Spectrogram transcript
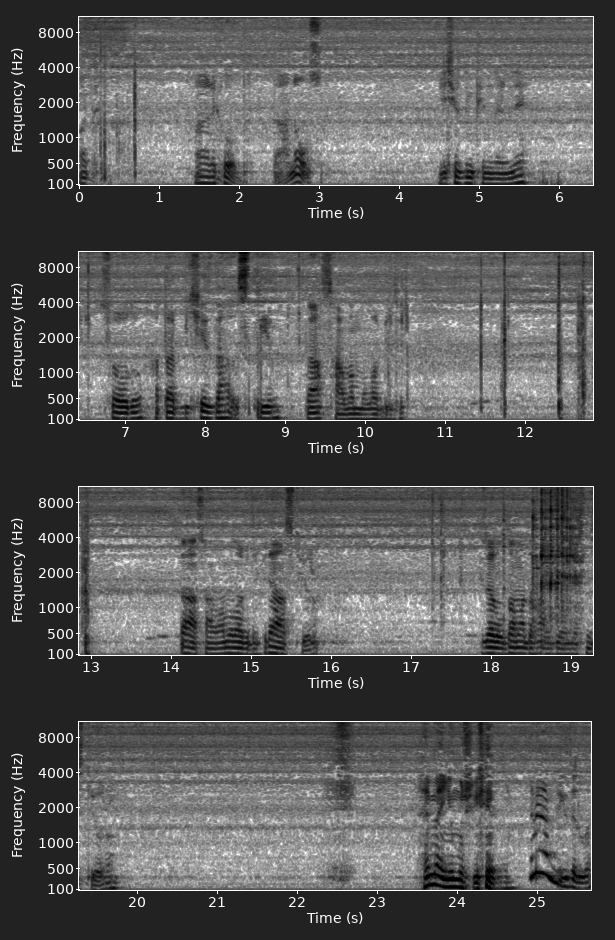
Bak. Harika oldu. Daha ne olsun. Geçirdim pimlerini. Soğudu. Hatta bir kez daha ısıtayım. Daha sağlam olabilir. Daha sağlam olabilir. Bir daha ısıtıyorum. Güzel oldu ama daha iyi olmasını istiyorum. Hemen yumuşuyor. Hemen ne güzel lan.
